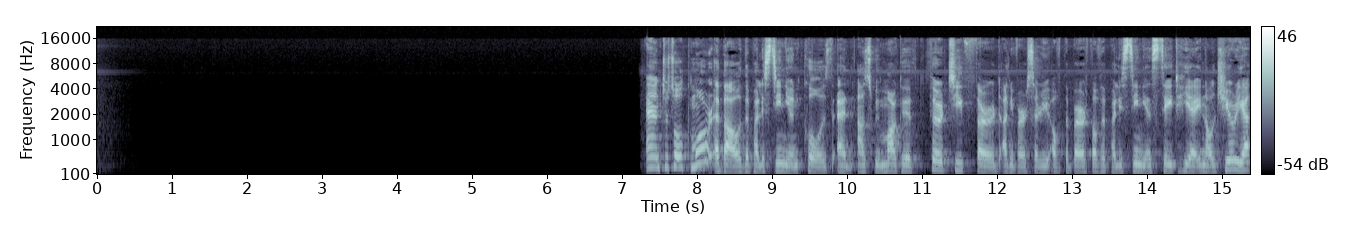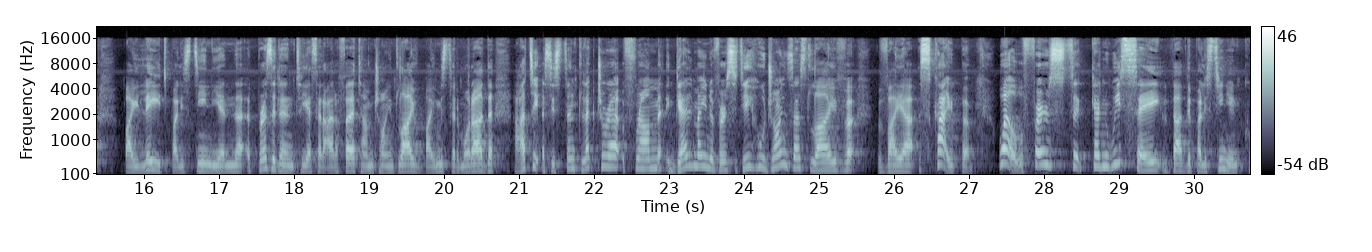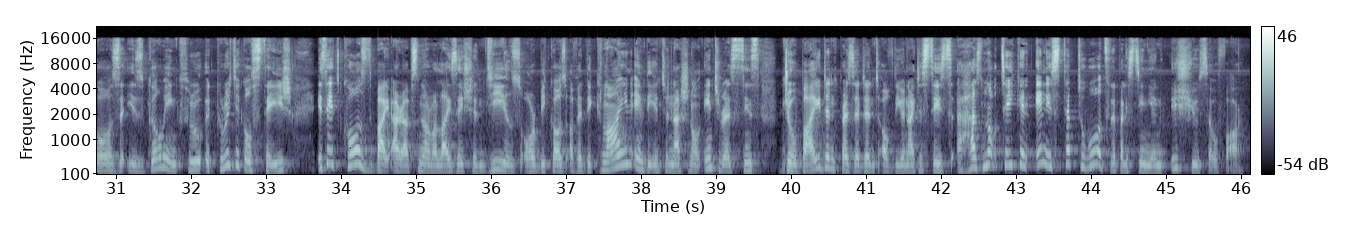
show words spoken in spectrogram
And to talk more about the Palestinian cause, and as we mark the 33rd anniversary of the birth of the Palestinian state here in Algeria by late Palestinian President Yasser Arafat, I'm joined live by Mr. Morad Ati, assistant lecturer from Guelma University, who joins us live via Skype. Well, first, can we say that the Palestinian cause is going through a critical stage is it caused by Arabs' normalization deals or because of a decline in the international interest since Joe Biden, President of the United States, has not taken any step towards the Palestinian issue so far?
